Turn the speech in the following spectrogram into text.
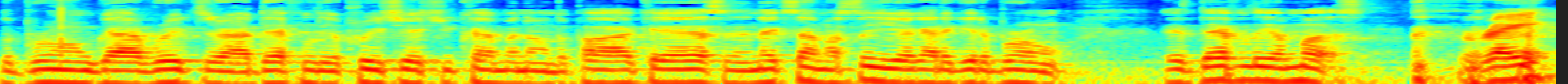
the broom guy Richter. I definitely appreciate you coming on the podcast. And the next time I see you, I got to get a broom. It's definitely a must. Ray,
